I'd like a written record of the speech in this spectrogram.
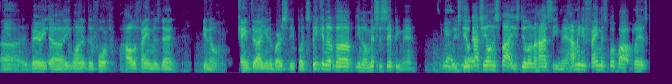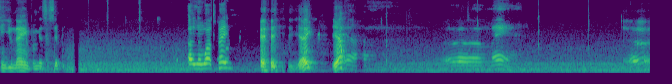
Uh, very, uh, he one of the four Hall of Famers that you know came through our university. But speaking of, uh, you know, Mississippi, man, we, we still got you on the spot. You're still on the hot seat, man. How many famous football players can you name from Mississippi? Other than Walter Payton? yeah. Yeah. Uh, man. Uh,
